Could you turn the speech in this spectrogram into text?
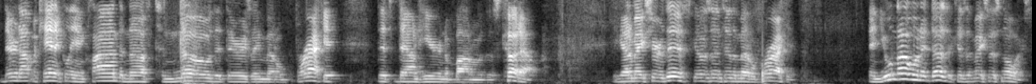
they're not mechanically inclined enough to know that there is a metal bracket that's down here in the bottom of this cutout. You got to make sure this goes into the metal bracket. And you'll know when it does it because it makes this noise.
